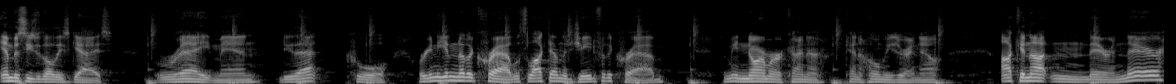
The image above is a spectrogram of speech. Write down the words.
embassies with all these guys. Right, man. Do that? Cool. We're going to get another crab. Let's lock down the Jade for the crab. So me and are kind of kind of homies right now. Akhenaten there and there.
